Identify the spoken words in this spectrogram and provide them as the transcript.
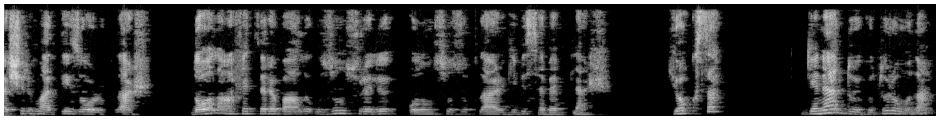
aşırı maddi zorluklar, doğal afetlere bağlı uzun süreli olumsuzluklar gibi sebepler yoksa genel duygu durumuna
